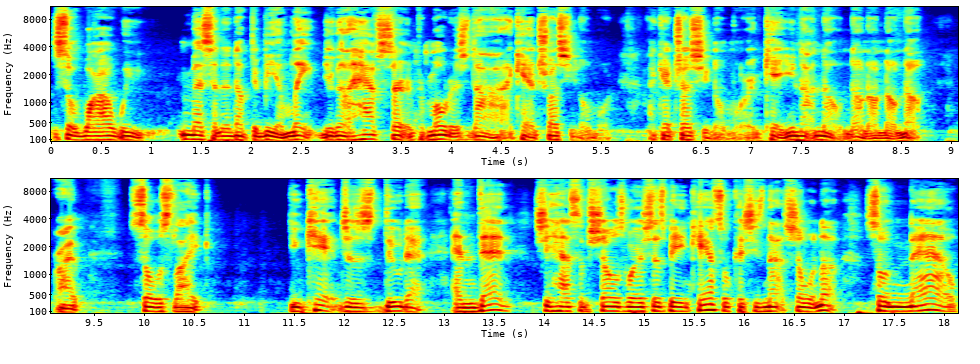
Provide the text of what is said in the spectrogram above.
So while we messing it up and being late, you're gonna have certain promoters. Nah, I can't trust you no more. I can't trust you no more. Can't you not? No, no, no, no, no. Right. So it's like you can't just do that. And then she has some shows where it's just being canceled because she's not showing up. So now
